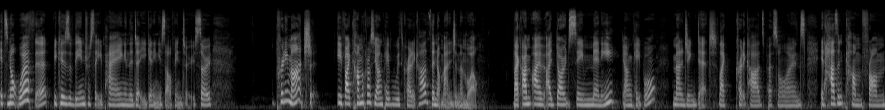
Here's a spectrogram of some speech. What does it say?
it's not worth it because of the interest that you're paying and the debt you're getting yourself into. So, pretty much, if I come across young people with credit cards, they're not managing them well. Like I'm, I, I don't see many young people managing debt, like credit cards, personal loans. It hasn't come from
